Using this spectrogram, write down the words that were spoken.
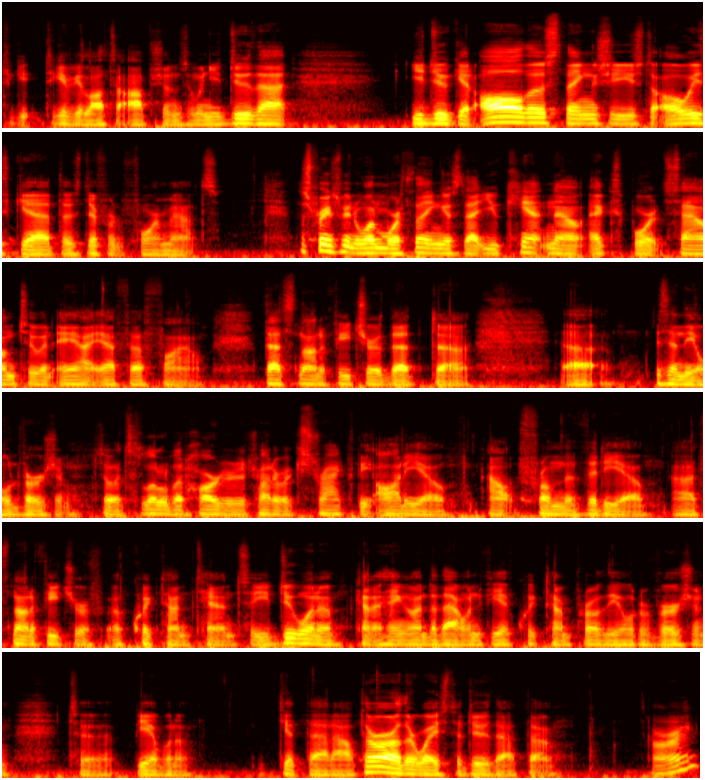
to, to give you lots of options. And when you do that, you do get all those things you used to always get, those different formats. This brings me to one more thing is that you can't now export sound to an AIFF file. That's not a feature that uh, uh, is in the old version. So it's a little bit harder to try to extract the audio out from the video. Uh, it's not a feature of, of, QuickTime 10. So you do want to kind of hang on to that one if you have QuickTime Pro, the older version, to be able to get that out. There are other ways to do that though. All right.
